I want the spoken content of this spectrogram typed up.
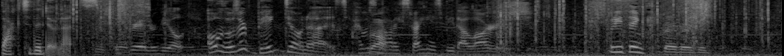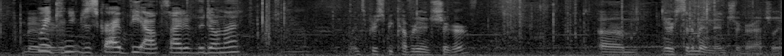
back to the donuts. The grand reveal. Oh, those are big donuts. I was not expecting it to be that large. What do you think? Very, very good. Very, Wait, can you describe the outside of the donut? It's supposed to be covered in sugar. Um, or cinnamon and sugar, actually.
